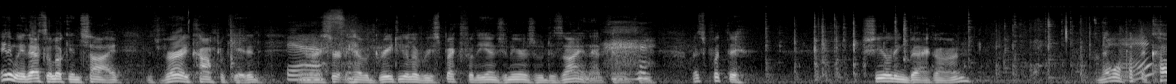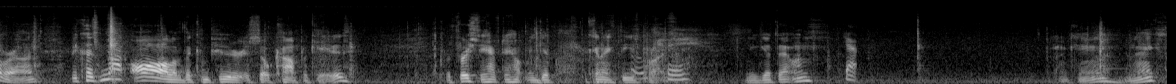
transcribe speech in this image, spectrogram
Anyway, that's a look inside. It's very complicated, and I certainly have a great deal of respect for the engineers who design that kind of thing. Let's put the shielding back on, and then we'll put the cover on, because not all of the computer is so complicated. But first, you have to help me get connect these parts. Okay. You get that one? Yeah. Okay. Next.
